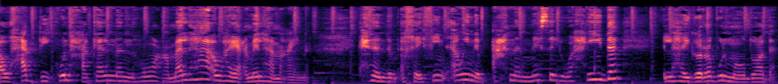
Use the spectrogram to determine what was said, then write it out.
أو حد يكون حكالنا إن هو عملها أو هيعملها معانا. إحنا بنبقى خايفين قوي نبقى إحنا الناس الوحيدة اللي هيجربوا الموضوع ده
